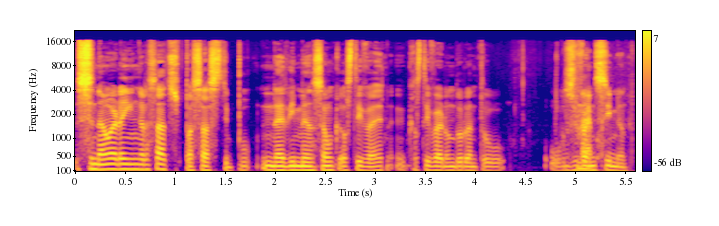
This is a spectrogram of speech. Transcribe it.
Se não era engraçado se passasse tipo na dimensão que eles tiveram, que eles tiveram durante o, o desvanecimento.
